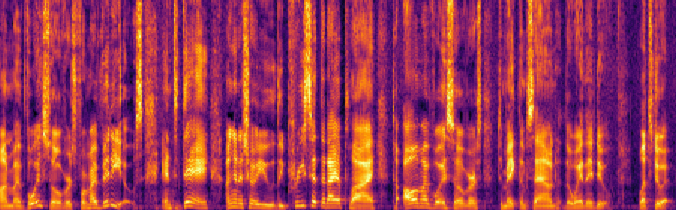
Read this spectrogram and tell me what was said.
on my voiceovers for my videos. And today, I'm going to show you the preset that I apply to all of my voiceovers to make them sound the way they do. Let's do it.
